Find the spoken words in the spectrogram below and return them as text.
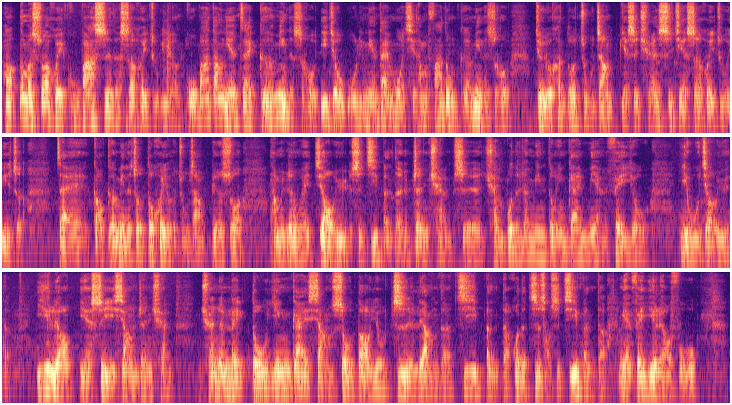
好，那么说回古巴式的社会主义啊，古巴当年在革命的时候，一九五零年代末期，他们发动革命的时候，就有很多主张，也是全世界社会主义者。在搞革命的时候都会有的主张，比如说，他们认为教育是基本的人权，是全部的人民都应该免费有义务教育的；医疗也是一项人权，全人类都应该享受到有质量的基本的或者至少是基本的免费医疗服务。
